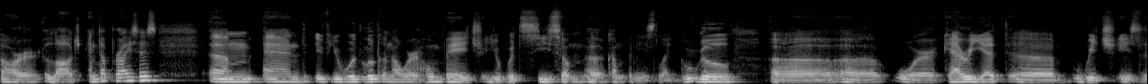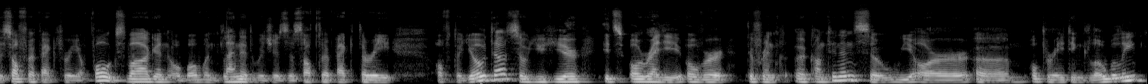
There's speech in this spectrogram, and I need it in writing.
are large enterprises. Um, and if you would look on our homepage, you would see some uh, companies like Google or Cariad, uh, which is the software factory of Volkswagen, or Woven Planet, which is the software factory of Toyota. So you hear it's already over different uh, continents. So we are operating globally.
